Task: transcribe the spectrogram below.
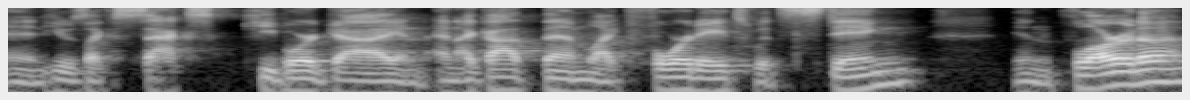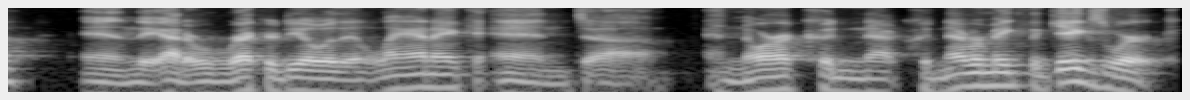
and he was like a sax keyboard guy. And, and i got them like four dates with sting in florida and they had a record deal with Atlantic, and uh, and Norah could ne- could never make the gigs work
